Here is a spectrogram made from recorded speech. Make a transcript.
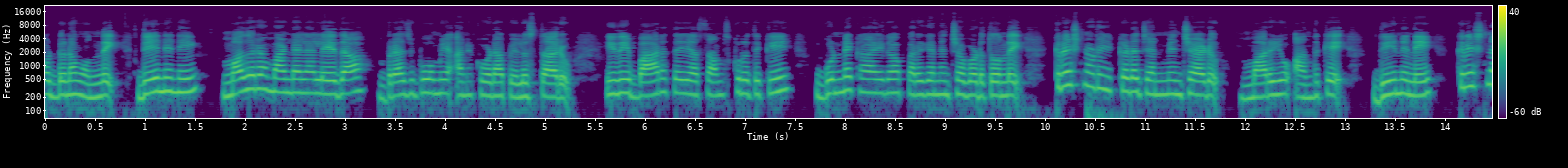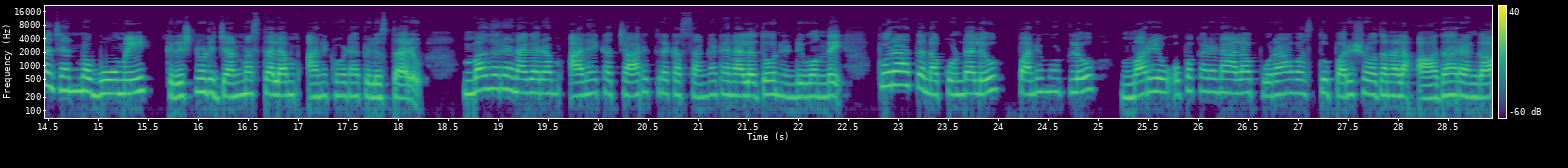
ఒడ్డున ఉంది. దీనిని మధుర మండల లేదా బ్రజ్భూమి అని కూడా పిలుస్తారు. ఇది భారతీయ సంస్కృతికి గుండెకాయగా పరిగణించబడుతుంది. కృష్ణుడు ఇక్కడ జన్మించాడు. మరియు అందుకే దీనిని కృష్ణ జన్మభూమి కృష్ణుడి జన్మస్థలం అని కూడా పిలుస్తారు. మధుర నగరం అనేక చారిత్రక సంఘటనలతో నిండి ఉంది. పురాతన కుండలు పనిముట్లు మరియు ఉపకరణాల పురావస్తు పరిశోధనల ఆధారంగా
